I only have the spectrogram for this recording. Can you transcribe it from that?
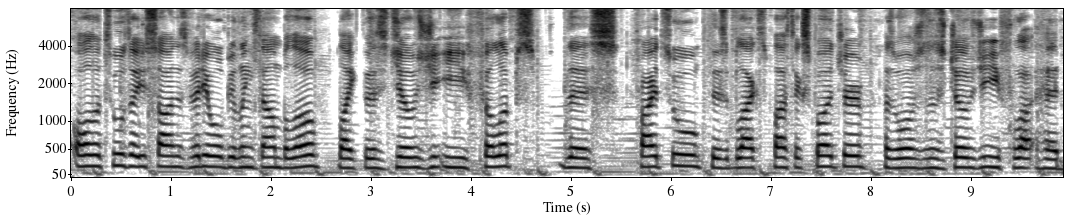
all the tools that you saw in this video will be linked down below, like this Joe's GE Phillips, this pry tool, this black plastic spudger, as well as this Joe's GE flathead.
